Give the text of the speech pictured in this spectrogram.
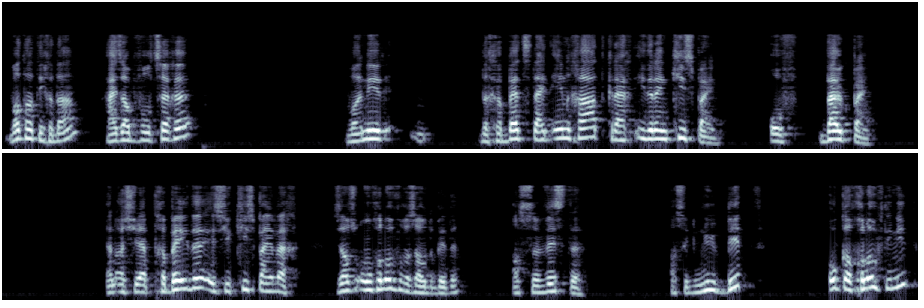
wat had hij gedaan? Hij zou bijvoorbeeld zeggen, wanneer de gebedstijd ingaat, krijgt iedereen kiespijn of buikpijn. En als je hebt gebeden, is je kiespijn weg. Zelfs ongelovigen zouden bidden. Als ze wisten, als ik nu bid, ook al gelooft hij niet,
